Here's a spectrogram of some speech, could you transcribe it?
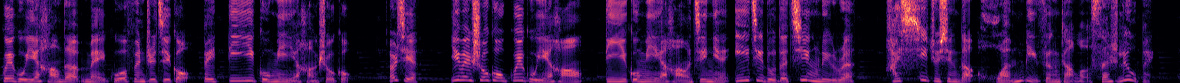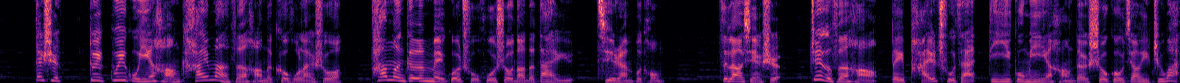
硅谷银行的美国分支机构被第一公民银行收购，而且因为收购硅谷银行，第一公民银行今年一季度的净利润还戏剧性的环比增长了三十六倍。但是对硅谷银行开曼分行的客户来说，他们跟美国储户受到的待遇截然不同。资料显示，这个分行被排除在第一公民银行的收购交易之外，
